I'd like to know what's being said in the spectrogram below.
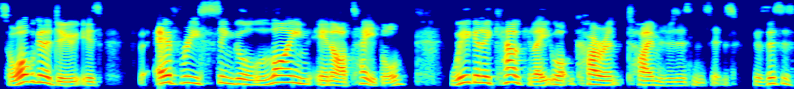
So what we're going to do is for every single line in our table, we're going to calculate what current times resistance is, because this is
